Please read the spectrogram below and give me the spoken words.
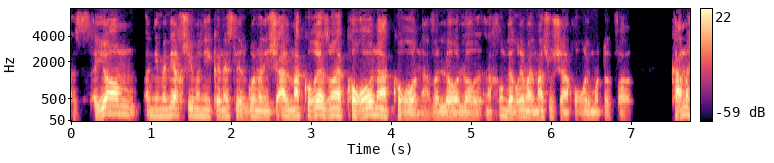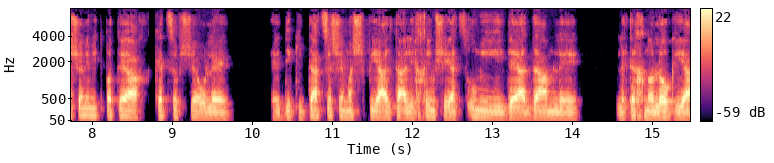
אז היום, אני מניח שאם אני אכנס לארגון ואני אשאל מה קורה, אז אומרים, קורונה, קורונה, אבל לא, לא, אנחנו מדברים על משהו שאנחנו רואים אותו כבר כמה שנים מתפתח, קצב שעולה, אה, דיגיטציה שמשפיעה על תהליכים שיצאו מידי אדם לטכנולוגיה,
